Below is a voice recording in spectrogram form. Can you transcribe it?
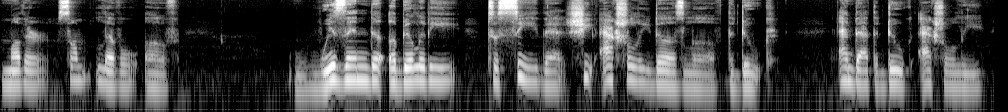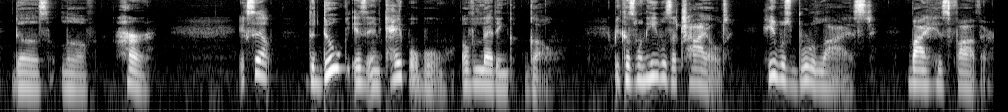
mother some level of wizened ability to see that she actually does love the Duke and that the Duke actually does love her. Except the Duke is incapable of letting go because when he was a child, he was brutalized by his father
